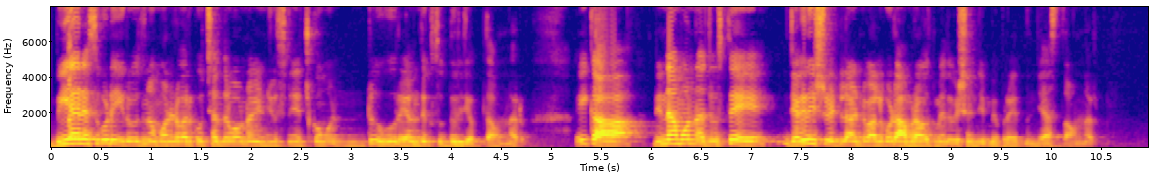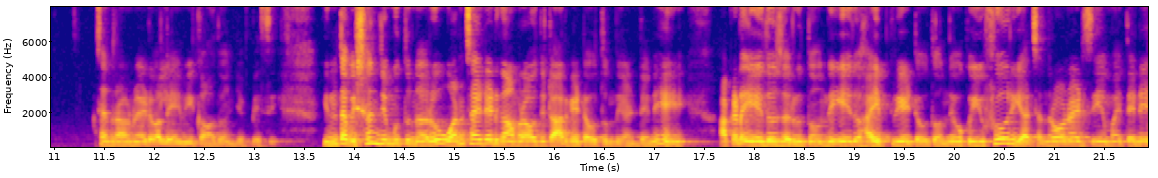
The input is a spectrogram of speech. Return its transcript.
బీఆర్ఎస్ కూడా ఈ రోజున మొన్నటి వరకు చంద్రబాబు నాయుడు చూసి నేర్చుకోమంటూ రేవంత్కి శుద్ధులు చెప్తా ఉన్నారు. ఇక నిన్న మొన్న చూస్తే జగదీష్ రెడ్డి లాంటి వాళ్ళు కూడా అమరావతి మీద విషయం చెప్పే ప్రయత్నం చేస్తూ ఉన్నారు. చంద్రబాబు నాయుడు వల్ల ఏమీ కాదు అని చెప్పేసి. ఇంత విషయం జిమ్ముతున్నారు వన్ సైడెడ్గా అమరావతి టార్గెట్ అవుతుంది అంటేనే అక్కడ ఏదో జరుగుతోంది ఏదో హైప్ క్రియేట్ అవుతుంది. ఒక యుఫోరియా చంద్రబాబు నాయుడు సీఎం అయితేనే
